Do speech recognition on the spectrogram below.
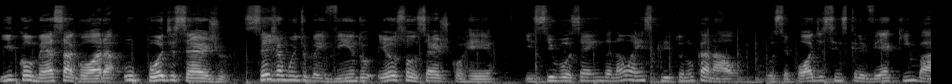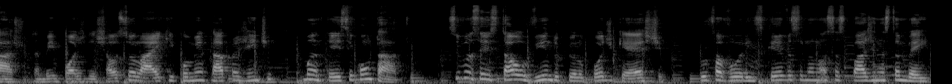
E começa agora o Pod Sérgio. Seja muito bem-vindo. Eu sou o Sérgio Correia. E se você ainda não é inscrito no canal, você pode se inscrever aqui embaixo. Também pode deixar o seu like e comentar para a gente manter esse contato. Se você está ouvindo pelo podcast, por favor, inscreva-se nas nossas páginas também.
